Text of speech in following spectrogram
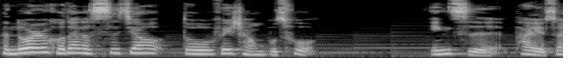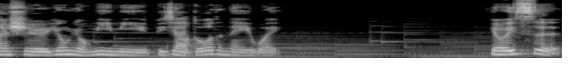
很多人和他的私交都非常不错，因此他也算是拥有秘密比较多的那一位。有一次，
